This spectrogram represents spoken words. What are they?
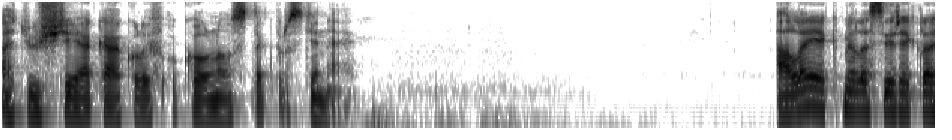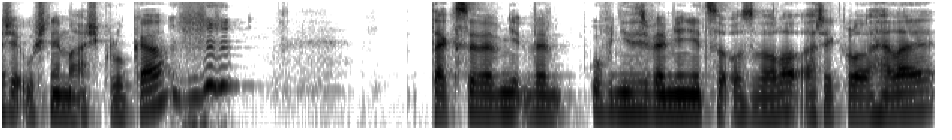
Ať už je jakákoliv okolnost, tak prostě ne. Ale jakmile si řekla, že už nemáš kluka, tak se ve vně, ve, uvnitř ve mně něco ozvalo a řeklo, hele,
